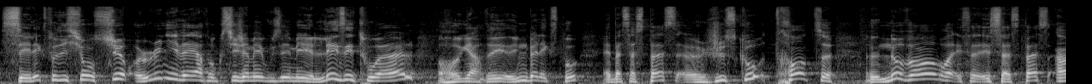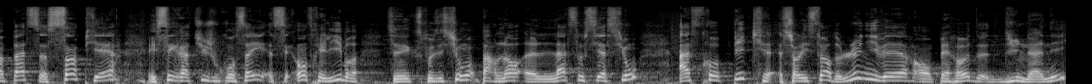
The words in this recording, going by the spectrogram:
C'est l'exposition sur l'univers. Donc, si jamais vous aimez les étoiles, regardez une belle expo. Et ben, ça se passe euh, jusqu'au 30 novembre et ça, et ça se passe impasse Saint-Pierre et c'est gratuit. Je vous conseille. C'est entrée libre. C'est une exposition par euh, l'association Astropic sur l'histoire de l'univers en période d'une année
